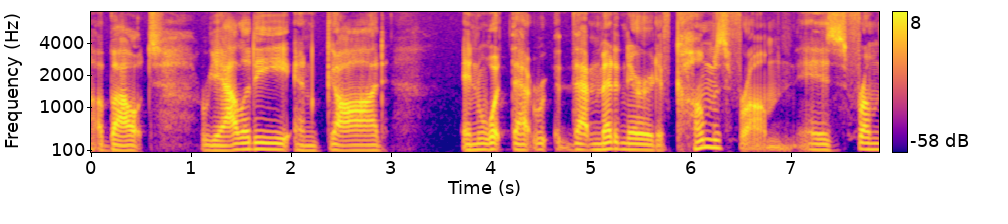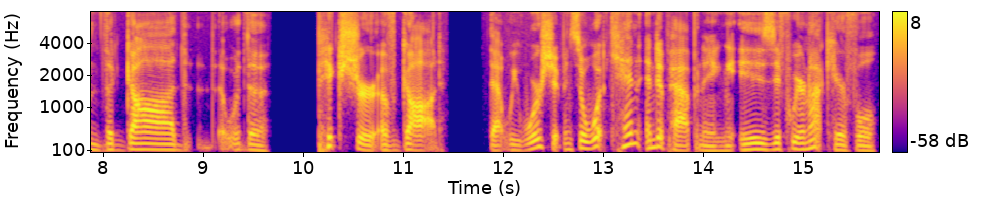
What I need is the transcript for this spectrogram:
about reality and God. And what that that meta narrative comes from is from the God or the picture of God that we worship. And so, what can end up happening is if we're not careful,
